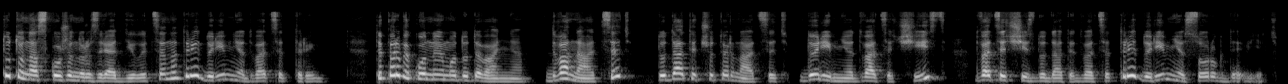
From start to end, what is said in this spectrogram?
Тут у нас кожен розряд ділиться на 3, дорівнює 23. Тепер виконуємо додавання. 12 додати 14 дорівнює 26, 26 додати 23 дорівнює 49.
